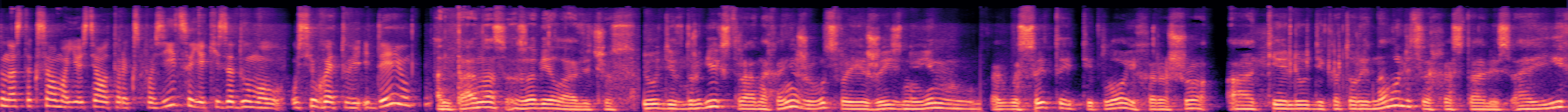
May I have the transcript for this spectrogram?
У нас так само есть автор экспозиции, который задумал всю эту идею. Антанас Забелавичус. Люди в других странах, они живут своей жизнью, им как бы сыты, тепло и хорошо, а те люди, которые на улицах остались, а их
